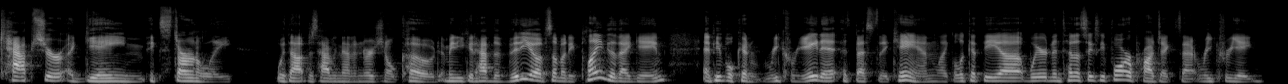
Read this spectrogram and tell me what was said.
capture a game externally without just having that original code. I mean, you could have the video of somebody playing to that game, and people can recreate it as best they can. Like, look at the uh, weird Nintendo 64 projects that recreate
